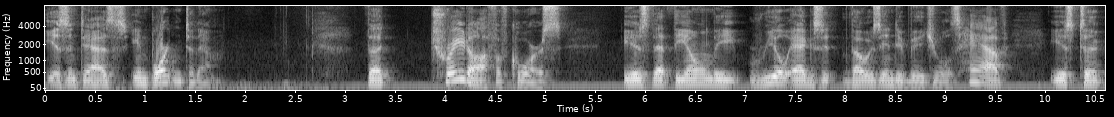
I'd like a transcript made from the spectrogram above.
isn't as important to them. The trade off, of course, is that the only real exit those individuals have is to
